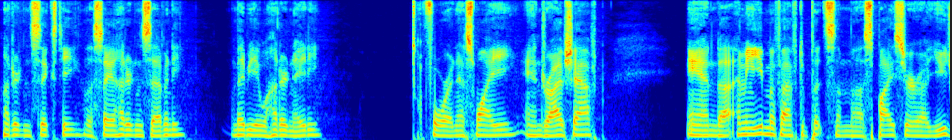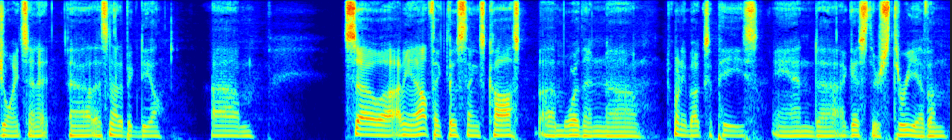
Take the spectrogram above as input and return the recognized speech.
160, let's say 170, maybe 180 for an SYE and drive shaft. And uh, I mean, even if I have to put some uh, Spicer uh, U joints in it, uh, that's not a big deal. Um, so I mean, I don't think those things cost more than 20 bucks a piece, and I guess there's three of them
